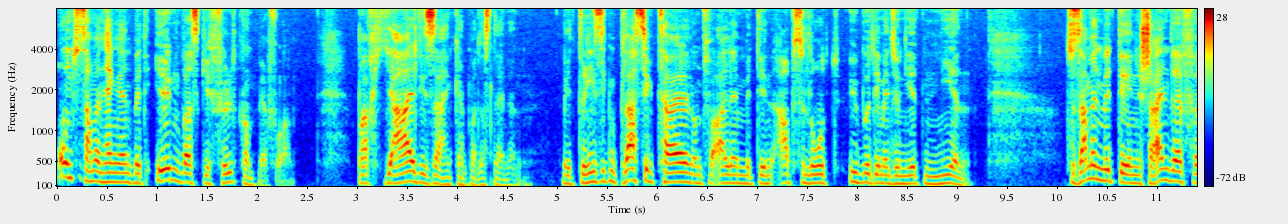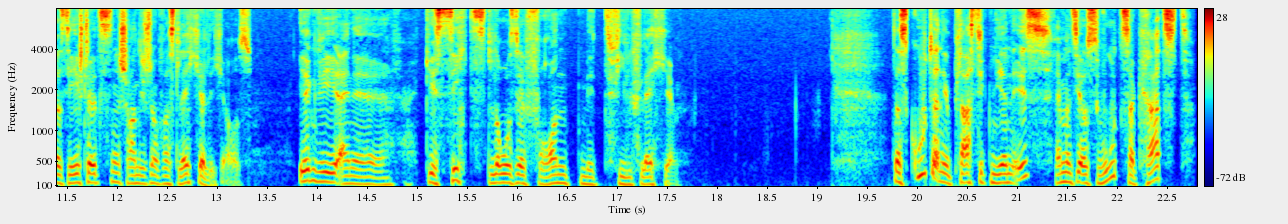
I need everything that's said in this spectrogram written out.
unzusammenhängend mit irgendwas gefüllt, kommt mir vor. Brachialdesign könnte man das nennen mit riesigen Plastikteilen und vor allem mit den absolut überdimensionierten Nieren. Zusammen mit den Scheinwerfer-Sehstützen schauen die schon fast lächerlich aus. Irgendwie eine gesichtslose Front mit viel Fläche. Das Gute an den Plastiknieren ist, wenn man sie aus Wut zerkratzt,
